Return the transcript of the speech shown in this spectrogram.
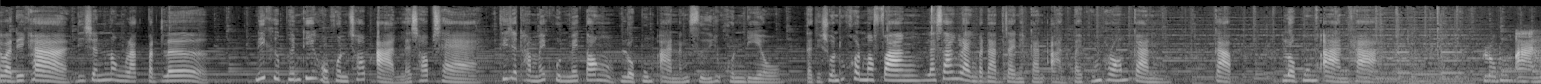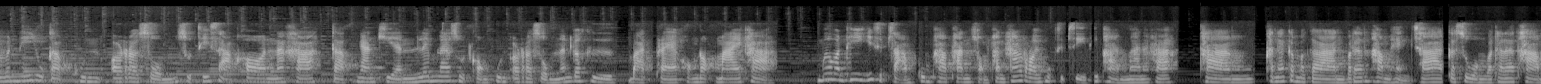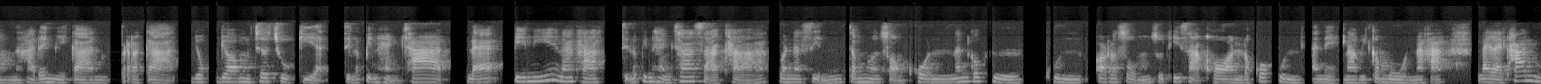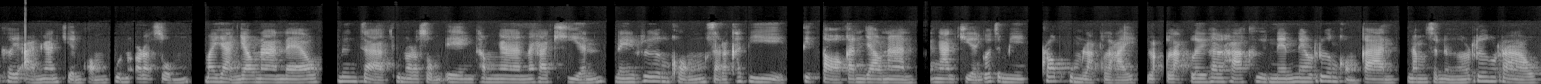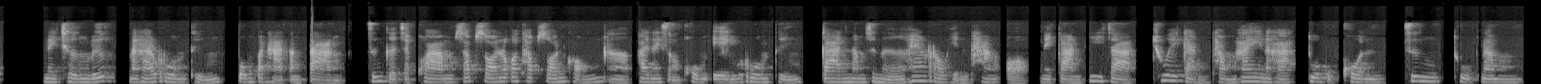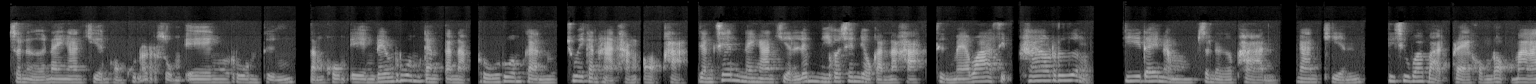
สวัสดีค่ะ ดิฉันนงรักปัตเลอร์ นี่คือพื้นที่ของคนชอบอ่านและชอบแชร์ ที่จะทำให้คุณไม่ต้องหลบมุมอ่านหนังสืออยู่คนเดียว แต่จะชวนทุกคนมาฟัง และสร้างแรงบันดาลใจในการอ่านไปพร้อมๆกัน กับหลบมุมอ่านค่ะหลบมุมอ่านวันนี้อยู่กับคุณอรสมสุทธิสาครนะคะ กับงานเขียนเล่มล่าสุดของคุณอรสมนั่นก็คือบาดแผลของดอกไม้ค่ะ เมื่อวันที่ 23 กุมภาพันธ์ 2564 ที่ผ่านมานะคะ ทางคณะกรรมการวัฒนธรรมแห่งชาติกระทรวงวัฒนธรรมนะคะได้มีการประกาศยกย่องเชิดชูเกียรติ ศิลปินแห่งชาติ และปีนี้นะคะ ศิลปินแห่งชาติสาขาวรรณศิลป์จำนวนสองคน นั่นก็คือ คุณอรสมสุทธิสาคร แล้วก็คุณอเนกนาวิกมูลนะคะ หลาย ๆ ท่านเคยอ่านงานเขียนของคุณอรสมมาอย่างยาวนานแล้ว เนื่องจากคุณอรสมเองทำงานนะคะ เขียนในเรื่องของสารคดี ติดต่อกันยาวนาน งานเขียนก็จะมีครอบคลุมหลากหลาย หลัก ๆ เลยค่ะนะคะ คือเน้นในเรื่องของการนำเสนอเรื่องราวในเชิงลึกนะคะ รวมถึงปมปัญหาต่างๆ ซึ่งเกิดจากความซับซ้อนแล้วก็ทับซ้อนของอภายในสังคมเองรวมถึงการนำเสนอให้เราเห็นทางออกในการที่จะช่วยกันทำให้นะคะ ตัวบุคคลซึ่งถูกนำเสนอในงานเขียนของคุณอรสมเอง รวมถึงสังคมเองได้ร่วมกันตระหนักรู้ร่วมกันช่วยกันหาทางออกค่ะ อย่างเช่น ในงานเขียนเล่มนี้ก็เช่นเดียวกันนะคะ ถึงแม้ว่า 15 เรื่องที่ได้นำเสนอผ่านงานเขียนที่ชื่อว่าบาดแผลของดอกไม้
